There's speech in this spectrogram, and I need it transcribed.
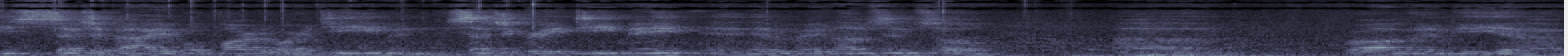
he's such a valuable part of our team and such a great teammate and everybody loves him, so uh, we're all going to be uh,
